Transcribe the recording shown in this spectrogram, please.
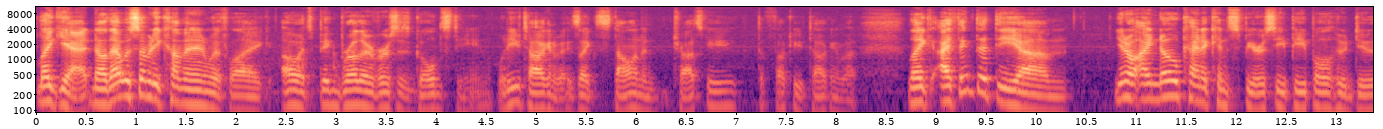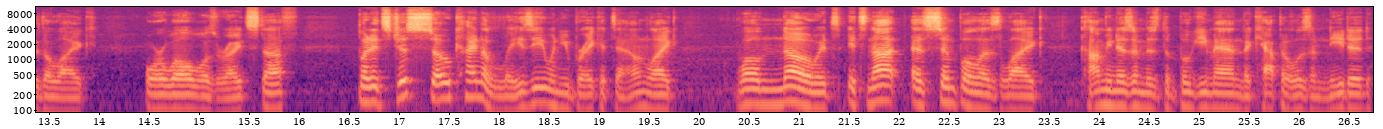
Like, yeah, no, that was somebody coming in with like, oh, it's Big Brother versus Goldstein. What are you talking about? It's like Stalin and Trotsky. What the fuck are you talking about? Like, I think that the, um, you know, I know kind of conspiracy people who do the like Orwell was right stuff, but it's just so kind of lazy when you break it down. Like, well, no, it's it's not as simple as like communism is the boogeyman that capitalism needed.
